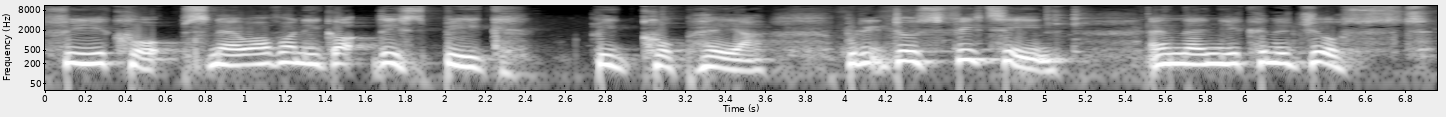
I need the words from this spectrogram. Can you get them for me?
for your cups. Now I've only got this big, big cup here, but it does fit in and then you can adjust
